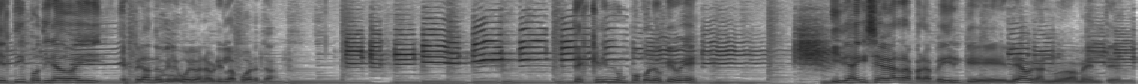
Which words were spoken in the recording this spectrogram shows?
Y el tipo tirado ahí, esperando que le vuelvan a abrir la puerta, describe un poco lo que ve. Y de ahí se agarra para pedir que le abran nuevamente.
